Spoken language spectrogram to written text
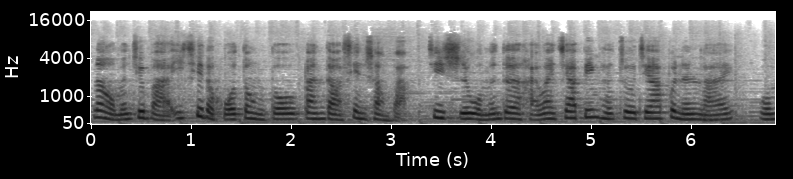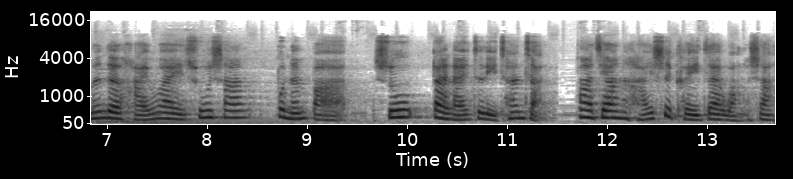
那我们就把一切的活动都搬到线上吧。即使我们的海外嘉宾和作家不能来，我们的海外书商不能把书带来这里参展，大家呢还是可以在网上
